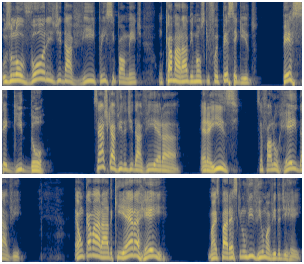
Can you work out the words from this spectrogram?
Os louvores de Davi, principalmente, um camarada, irmãos, que foi perseguido. Perseguido. Você acha que a vida de Davi era, era easy? Você fala o rei Davi. É um camarada que era rei, mas parece que não vivia uma vida de rei.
